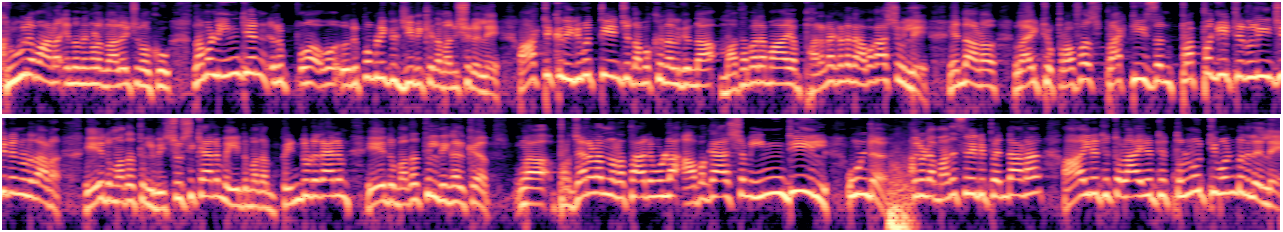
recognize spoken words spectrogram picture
ക്രൂരമാണ് എന്ന് നിങ്ങൾ ആലോചിച്ച് നോക്കൂ. നമ്മൾ ഇന്ത്യൻ റിപ്പബ്ലിക്കിൽ ജീവിക്കുന്ന മനുഷ്യരല്ലേ? ആർട്ടിക്കിൾ ഇരുപത്തിയഞ്ച് നമുക്ക് നൽകുന്ന മതപരമായ ഭരണഘടന അവകാശമില്ലേ? എന്താണ്? Right to profess practice and propagate religion എന്നുള്ളതാണ്. ഏത് മതത്തിൽ വിശ്വസിക്കാനും ഏത് മതം പിന്തുടരാനും ഏത് മതത്തിൽ നിങ്ങൾക്ക് പ്രചരണം നടത്താനുമുള്ള അവകാശം ഇന്ത്യയിൽ ഉണ്ട്. അവരുടെ മനസ്സിലിരിപ്പ് എന്താണ്? ആയിരത്തി തൊള്ളായിരത്തി തൊണ്ണൂറ്റി ഒൻപതിലല്ലേ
